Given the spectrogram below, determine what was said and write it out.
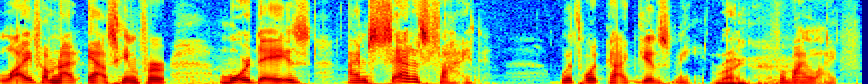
life, I'm not asking for more days. I'm satisfied with what God gives me. Right. for my life.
